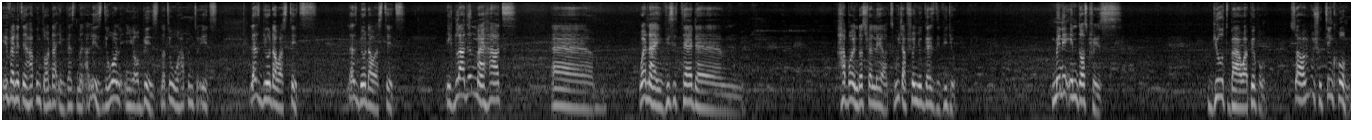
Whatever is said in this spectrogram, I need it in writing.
if anything happen to other investment at least the one in your base nothing will happen to it. Let's build our states. Let's build our states. It gladdened my heart um, when I visited um, Harbour Industrial Layout, which I've shown you guys the video, many industries built by our people. So our people should think home,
